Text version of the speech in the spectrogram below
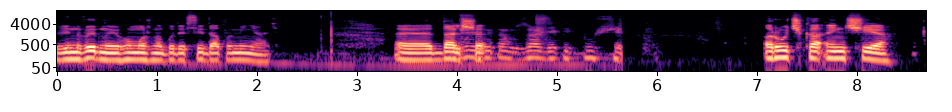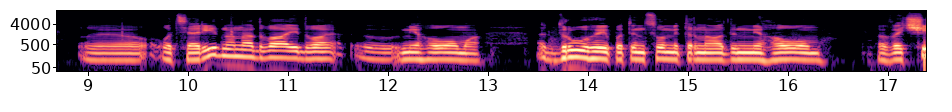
Він видно, його можна буде завжди поміняти. Е, Далі. Ручка НЧ. Е, Оця рідна на 2,2 е, мегаома. Другий потенціометр на 1 мегаом ВЧ.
